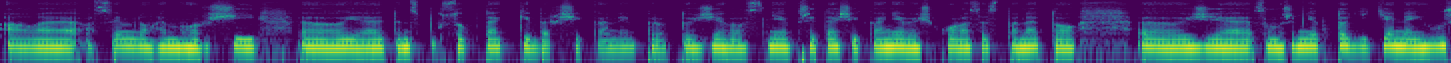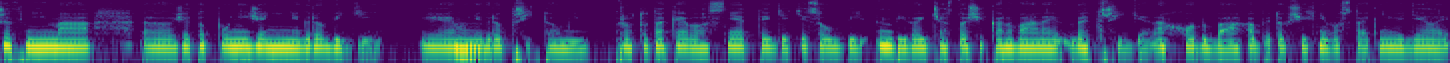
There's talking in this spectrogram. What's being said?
ale asi mnohem horší eh, je ten způsob té kyberšikany, protože vlastně při té šikaně ve škole se stane to, eh, že samozřejmě to dítě nejhůř vnímá, že to ponížení někdo vidí že je mu hmm. někdo přítomný. Proto také vlastně ty děti jsou, bývají často šikanovány ve třídě, na chodbách, aby to všichni ostatní viděli.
